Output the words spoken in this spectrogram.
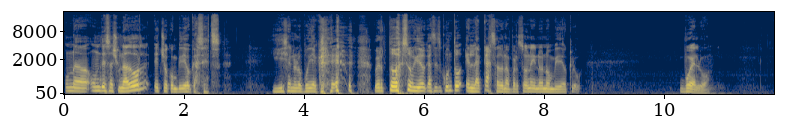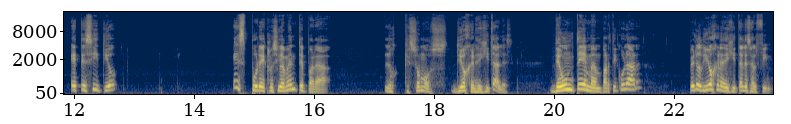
un desayunador hecho con videocassettes. Y ella no lo podía creer, ver todos esos videocassettes juntos en la casa de una persona y no en un videoclub. Vuelvo. Este sitio es pura y exclusivamente para los que somos diógenes digitales. De un tema en particular, pero Diógenes digitales al fin.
